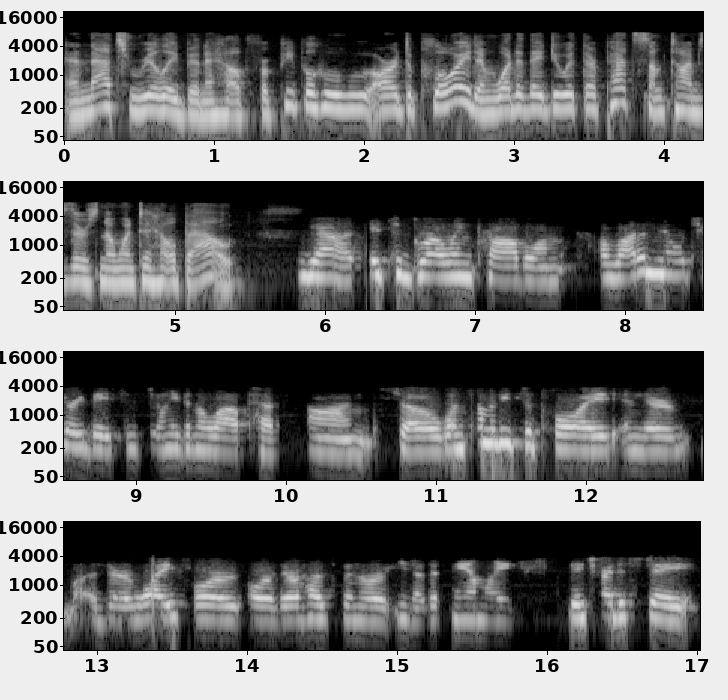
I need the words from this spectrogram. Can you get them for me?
and that's really been a help for people who are deployed. And what do they do with their pets? Sometimes there's no one to help out. Yeah, it's a growing problem. A lot of military bases don't even allow pets on. So when somebody's deployed and their their wife or or their husband or you know the family they try to stay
